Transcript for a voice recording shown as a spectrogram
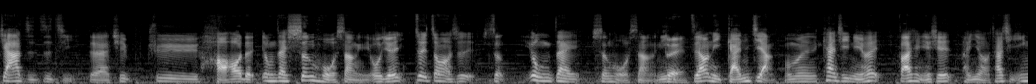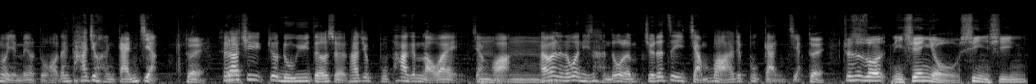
价值自己，对，去去好好的用在生活上。我觉得最重要的是生用在生活上。你只要你敢讲，我们看起你会发现有些朋友他其实英文也没有多好，但是他就很敢讲。对，所以他去就如鱼得水，他就不怕跟老外讲话。嗯嗯嗯、台湾人的问题是，很多人觉得自己讲不好，他就不敢讲。对，就是说你先有信心。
